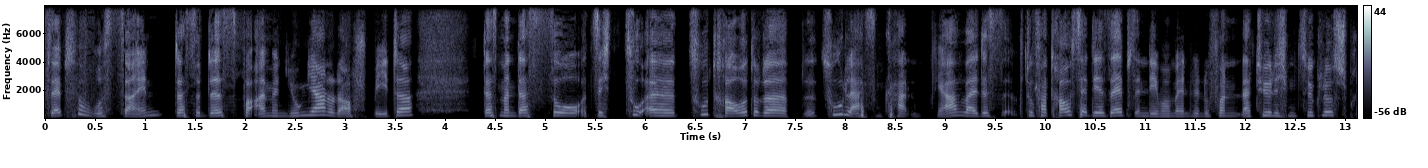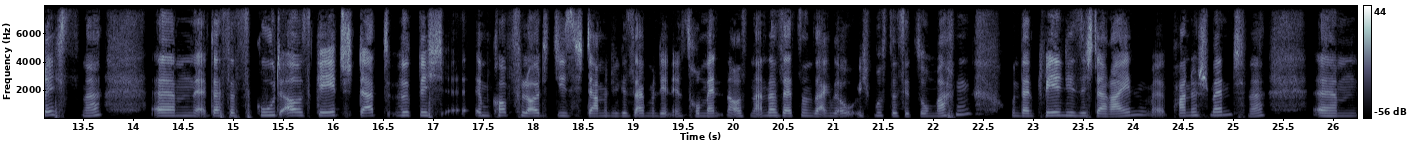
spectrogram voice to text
Selbstbewusstsein, dass du das vor allem in jungen Jahren oder auch später dass man das so sich zu, äh, zutraut oder äh, zulassen kann. Ja, weil das, du vertraust ja dir selbst in dem Moment, wenn du von natürlichem Zyklus sprichst, ne? ähm, dass es gut ausgeht, statt wirklich im Kopf Leute, die sich damit, wie gesagt, mit den Instrumenten auseinandersetzen und sagen, oh, ich muss das jetzt so machen und dann quälen die sich da rein, äh, Punishment. Ne? Ähm,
